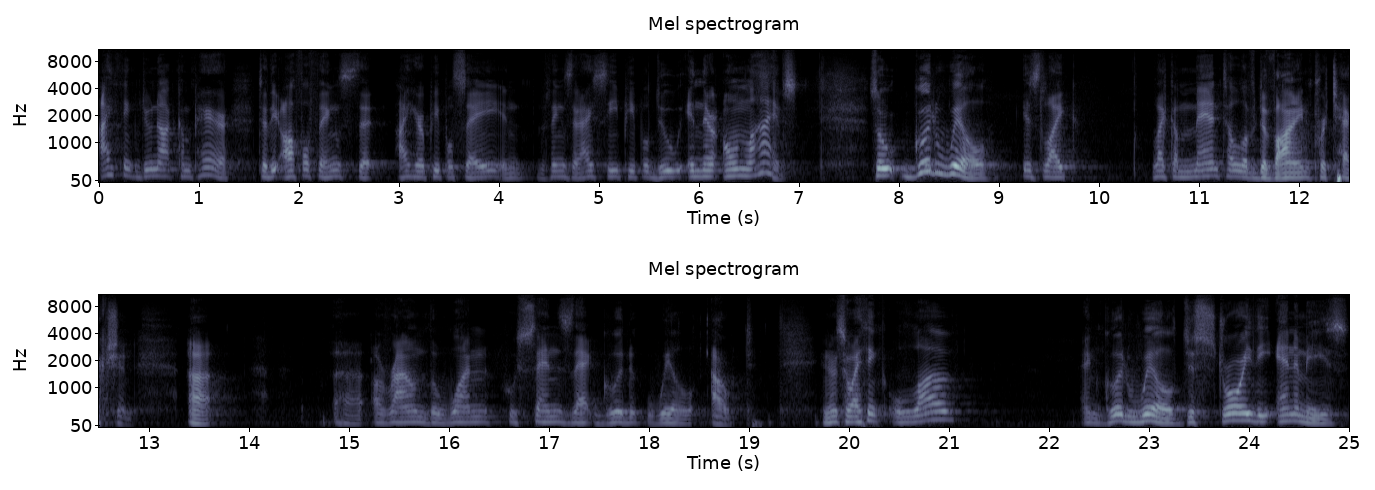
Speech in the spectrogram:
I think do not compare to the awful things that I hear people say and the things that I see people do in their own lives. So goodwill is like, like a mantle of divine protection. Uh, uh, around the one who sends that goodwill out. You know, so I think love and goodwill destroy the enemies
